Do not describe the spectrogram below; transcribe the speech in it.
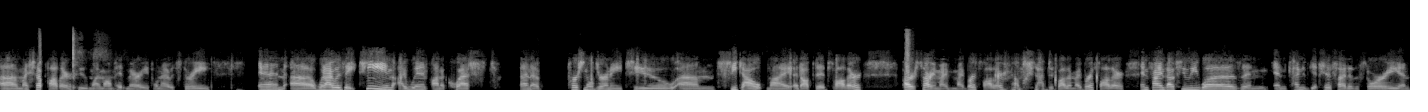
um, my stepfather, who my mom had married when I was three. And uh, when I was 18, I went on a quest and a personal journey to um, seek out my adopted father, or sorry, my my birth father, not my adopted father, my birth father, and find out who he was and and kind of get his side of the story and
